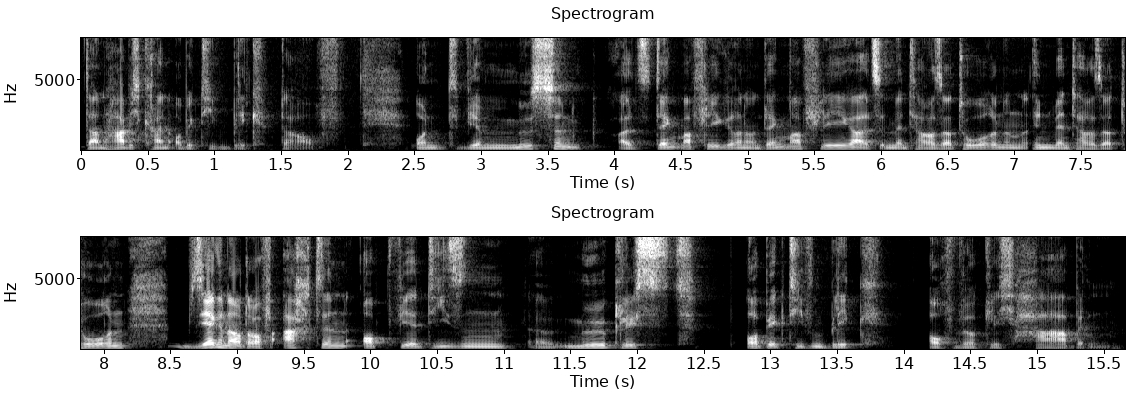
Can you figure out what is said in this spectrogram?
dann habe ich keinen objektiven Blick darauf. Und wir müssen als Denkmalpflegerinnen und Denkmalpfleger, als Inventarisatorinnen und Inventarisatoren sehr genau darauf achten, ob wir diesen äh, möglichst objektiven Blick auch wirklich haben.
